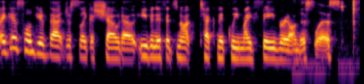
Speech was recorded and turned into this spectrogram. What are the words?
I guess I'll give that just like a shout out, even if it's not technically my favorite on this list.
